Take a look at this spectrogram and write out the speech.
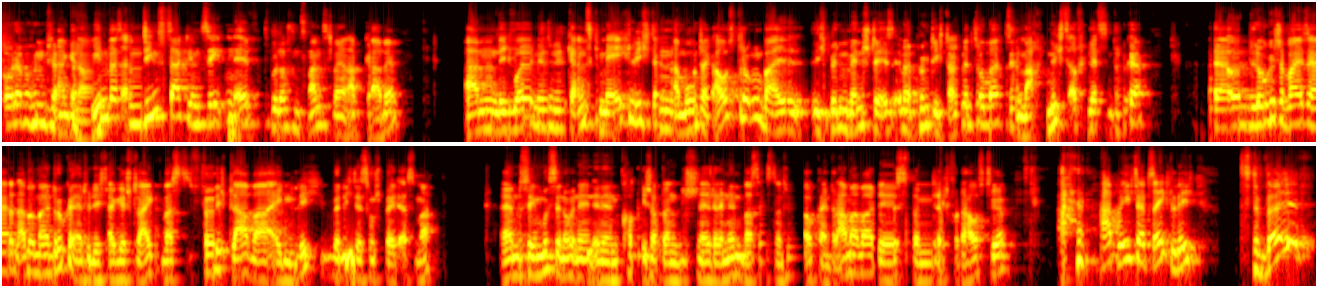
Oder vor fünf Jahren, genau. Jedenfalls am Dienstag, den 10.11.2020, meine Abgabe. Ähm, ich wollte mir natürlich ganz gemächlich dann am Montag ausdrucken, weil ich bin ein Mensch, der ist immer pünktlich dran mit sowas, der macht nichts auf den letzten Drücker. Äh, und logischerweise hat dann aber mein Drucker natürlich da gestreikt, was völlig klar war eigentlich, wenn ich das so spät erst mache. Ähm, deswegen musste er noch in den, in den Copyshop dann schnell rennen, was jetzt natürlich auch kein Drama war, der ist bei mir direkt vor der Haustür. Habe ich tatsächlich 12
